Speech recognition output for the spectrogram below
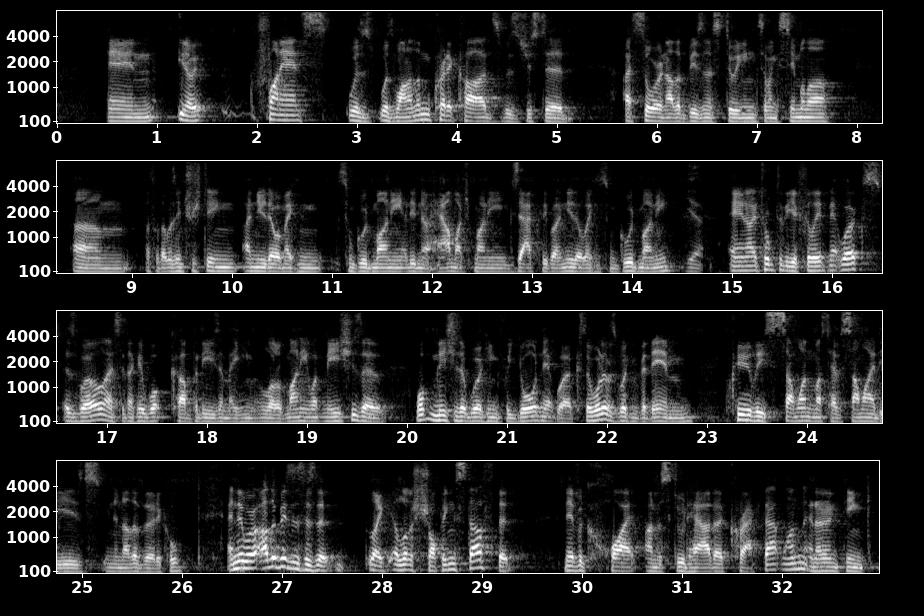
And, you know, finance was, was one of them. Credit cards was just a, I saw another business doing something similar. Um, I thought that was interesting. I knew they were making some good money. I didn't know how much money exactly, but I knew they were making some good money. Yeah. And I talked to the affiliate networks as well. I said, okay, what companies are making a lot of money? What niches are what niches are working for your network? So whatever's working for them, clearly someone must have some ideas in another vertical. And there were other businesses that like a lot of shopping stuff that never quite understood how to crack that one. And I don't think,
